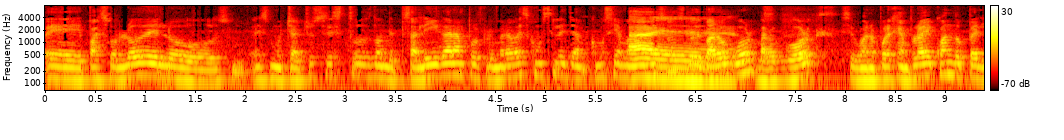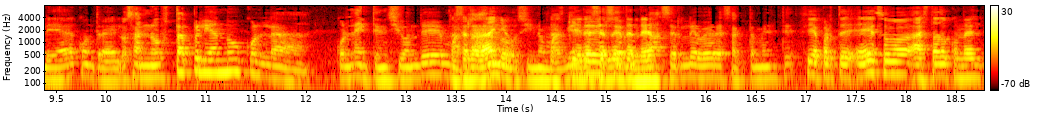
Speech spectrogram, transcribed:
eh, pasó lo de los es, muchachos estos donde salí y Garan por primera vez, ¿cómo se les llama? ¿Cómo se llamaban Ah, esos? eh, Los Battle Works. Battle Works. Sí, bueno, por ejemplo, ahí cuando pelea contra él, o sea, no está peleando con la con la intención de Hacerle matarlo, daño, sino más bien de hacerle hacerle ver exactamente. Sí, aparte, eso ha estado con él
